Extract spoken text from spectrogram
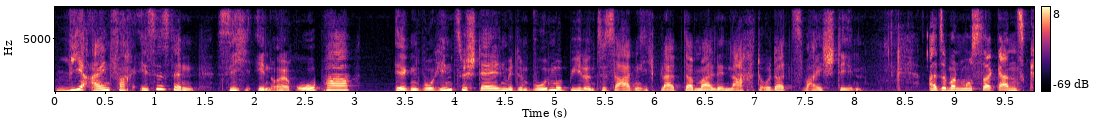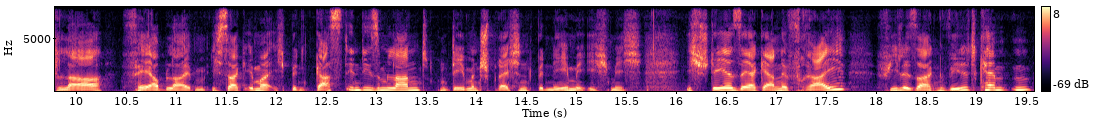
Wie einfach ist es denn, sich in Europa irgendwo hinzustellen mit dem Wohnmobil und zu sagen, ich bleibe da mal eine Nacht oder zwei stehen? Also man muss da ganz klar fair bleiben. Ich sage immer, ich bin Gast in diesem Land und dementsprechend benehme ich mich. Ich stehe sehr gerne frei. Viele sagen Wildcampen.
